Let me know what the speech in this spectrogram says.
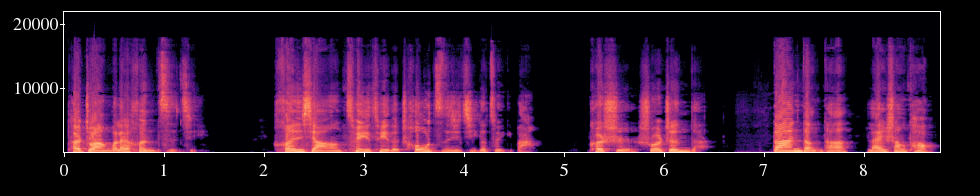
他转过来恨自己，很想脆脆的抽自己几个嘴巴，可是说真的。单等他来上套，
